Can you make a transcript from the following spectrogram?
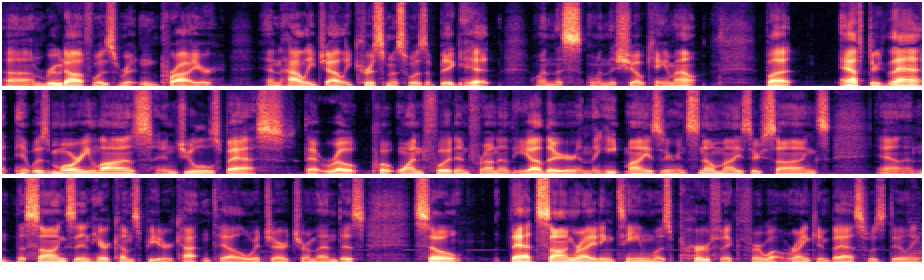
Um, Rudolph was written prior, and Holly Jolly Christmas was a big hit when this when the show came out. But after that, it was Maury Laws and Jules Bass that wrote "Put One Foot in Front of the Other" and the Heat Miser and Snow Miser songs, and the songs in "Here Comes Peter Cottontail," which are tremendous. So that songwriting team was perfect for what Rankin Bass was doing.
